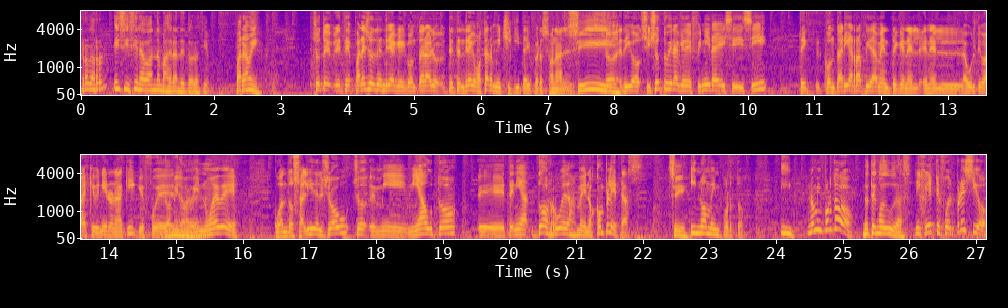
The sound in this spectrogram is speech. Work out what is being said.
rock and roll, sí es la banda más grande de todos los tiempos. Para mí. Yo te, te- para eso tendría que contar algo, te tendría que mostrar mi chiquita y personal. Sí. Yo digo, si yo tuviera que definir a ACDC, te contaría rápidamente que en, el, en el- la última vez que vinieron aquí, que fue 2009. 2009, cuando salí del show, yo en mi, mi auto eh, tenía dos ruedas menos, completas. Sí. Y no me importó. Y No me importó. no tengo dudas. Dije, ¿este fue el precio?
